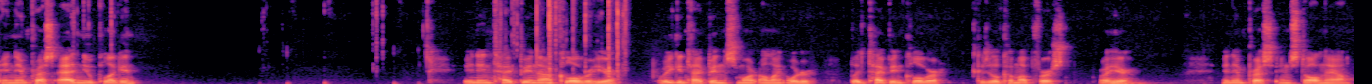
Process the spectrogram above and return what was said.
and then press add new plugin. And then type in uh, Clover here. Or you can type in smart online order but type in Clover because it'll come up first right here. And then press install now.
